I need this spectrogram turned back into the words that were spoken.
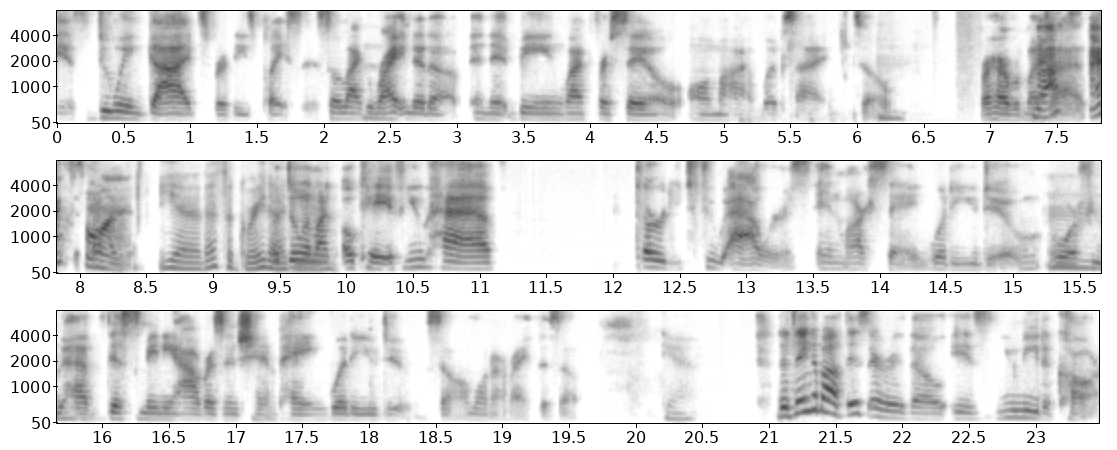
is doing guides for these places. So, like mm-hmm. writing it up and it being like for sale on my website. So, mm-hmm. for however much that's excellent. Yeah, that's a great but idea. Doing like, okay, if you have 32 hours in Marseille, what do you do? Mm-hmm. Or if you mm. have this many hours in Champagne, what do you do? So, I want to write this up. Yeah. The thing about this area though is you need a car.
